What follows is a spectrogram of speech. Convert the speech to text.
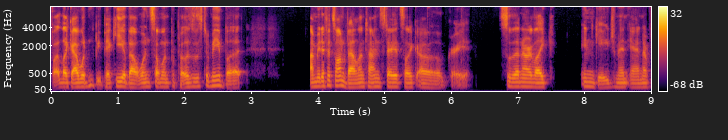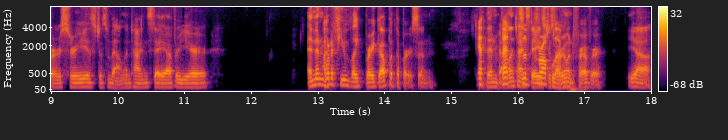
but like, I wouldn't be picky about when someone proposes to me. But I mean, if it's on Valentine's Day, it's like, oh, great. So then our like engagement anniversary is just Valentine's Day every year. And then what if you like break up with the person? Yeah, Then Valentine's Day is just ruined forever. Yeah.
